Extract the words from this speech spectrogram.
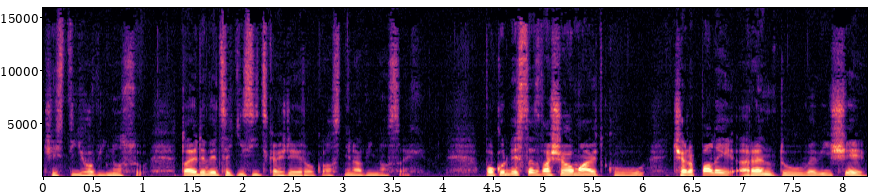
čistého výnosu. To je 900 tisíc každý rok vlastně na výnosech. Pokud byste z vašeho majetku čerpali rentu ve výši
